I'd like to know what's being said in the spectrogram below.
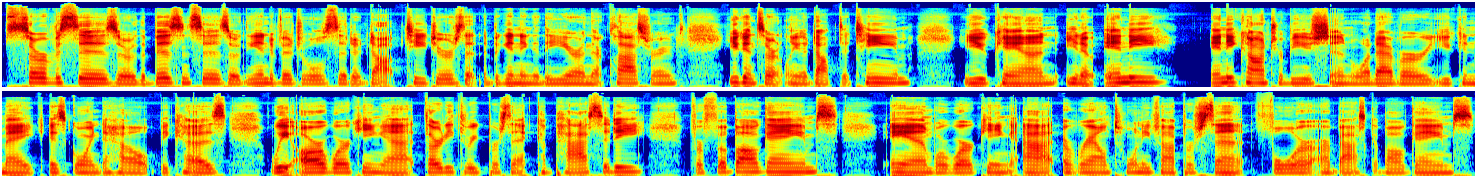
services or the businesses or the individuals that adopt teachers at the beginning of the year in their classrooms. You can certainly adopt a team. You can you know any any contribution, whatever you can make, is going to help because we are working at 33% capacity for football games and we're working at around 25% for our basketball games,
